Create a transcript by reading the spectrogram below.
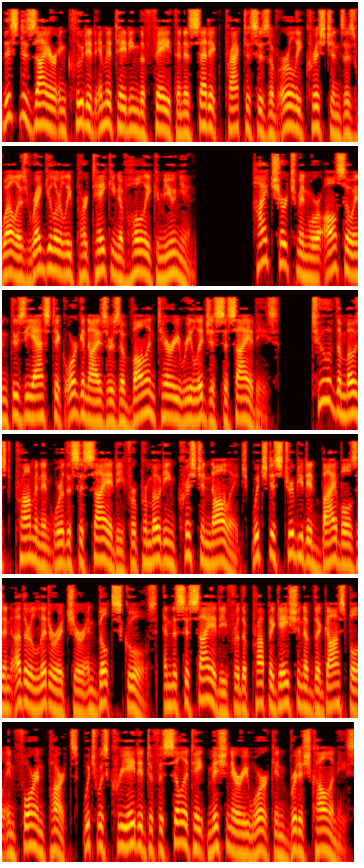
This desire included imitating the faith and ascetic practices of early Christians as well as regularly partaking of Holy Communion. High churchmen were also enthusiastic organizers of voluntary religious societies. Two of the most prominent were the Society for Promoting Christian Knowledge, which distributed Bibles and other literature and built schools, and the Society for the Propagation of the Gospel in Foreign Parts, which was created to facilitate missionary work in British colonies.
